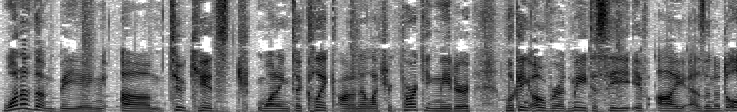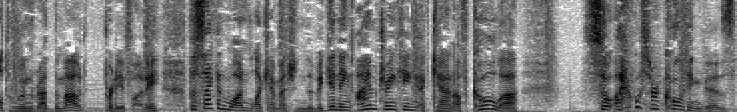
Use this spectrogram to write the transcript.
One of them being um, two kids wanting to click on an electric parking meter, looking over at me to see if I, as an adult, wouldn't rat them out. Pretty funny. The second one, like I mentioned in the beginning, I'm drinking a can of cola. So I was recording this,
